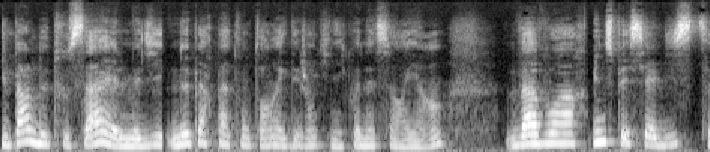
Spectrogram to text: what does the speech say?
Je parle de tout ça et elle me dit ne perds pas ton temps avec des gens qui n'y connaissent rien. Va voir une spécialiste.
